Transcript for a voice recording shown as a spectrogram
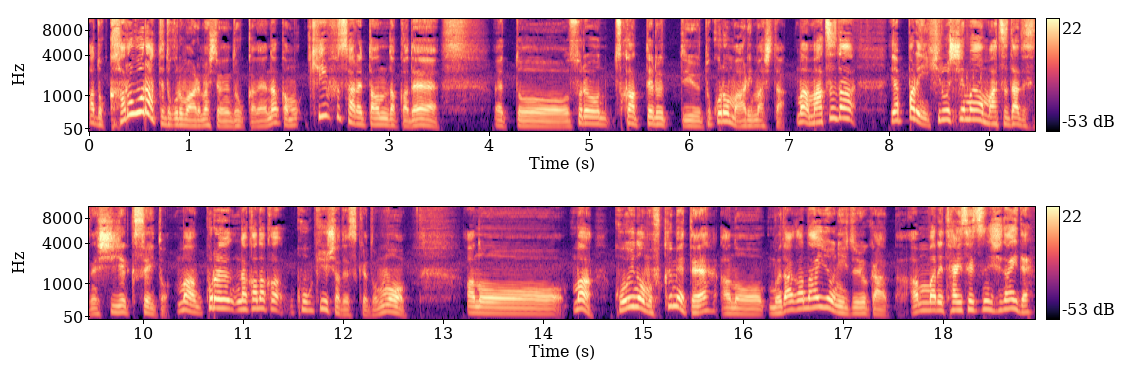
あと、カローラってところもありましたよね、どっかね。なんかもう寄付されたんだかで、えっと、それを使ってるっていうところもありました。まあ、松田、やっぱり広島は松田ですね、CX8。まあ、これなかなか高級車ですけども、あのー、まあ、こういうのも含めて、あのー、無駄がないようにというか、あんまり大切にしないで、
